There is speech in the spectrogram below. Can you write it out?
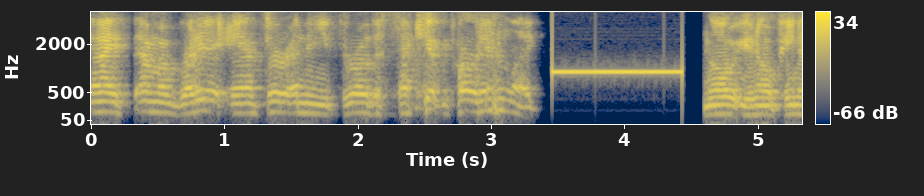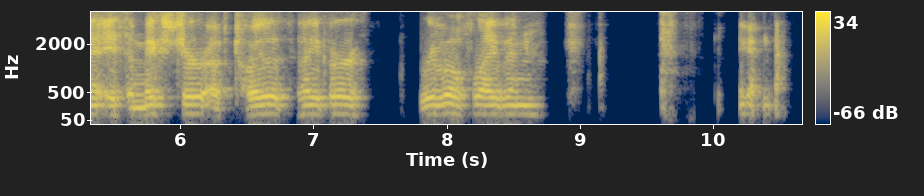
and I, I'm ready to answer, and then you throw the second part in like. No, you know, Peanut. It's a mixture of toilet paper, riboflavin,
